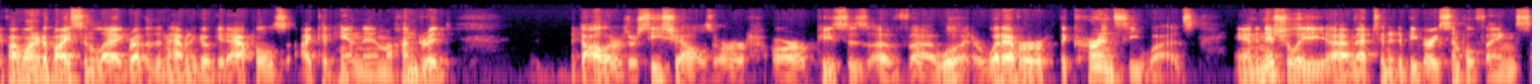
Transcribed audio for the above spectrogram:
if I wanted a bison leg, rather than having to go get apples, I could hand them a hundred dollars or seashells or or pieces of uh, wood or whatever the currency was and initially, um, that tended to be very simple things.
